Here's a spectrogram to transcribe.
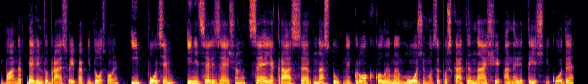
банер, де він вибирає свої певні дозволи. І потім Initialization – це якраз е, наступний крок, коли ми можемо запускати наші аналітичні коди,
